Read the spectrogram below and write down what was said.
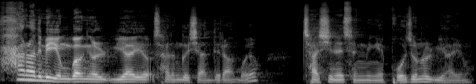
하나님의 영광을 위하여 사는 것이 아니라 뭐요? 자신의 생명의 보존을 위하여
